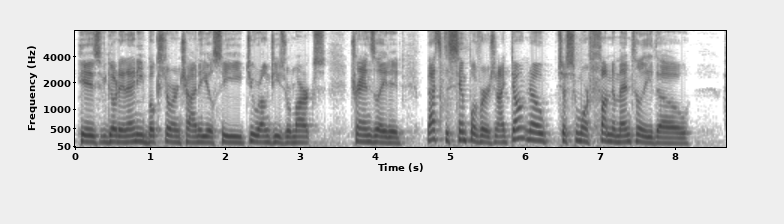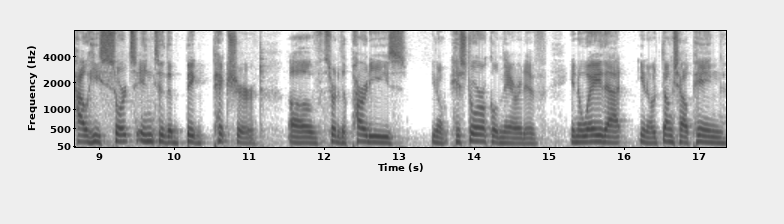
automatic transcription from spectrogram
His, if you go to any bookstore in China, you'll see Zhu Rongji's remarks translated. That's the simple version. I don't know just more fundamentally, though, how he sorts into the big picture of sort of the party's, you know, historical narrative in a way that, you know, Deng Xiaoping,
